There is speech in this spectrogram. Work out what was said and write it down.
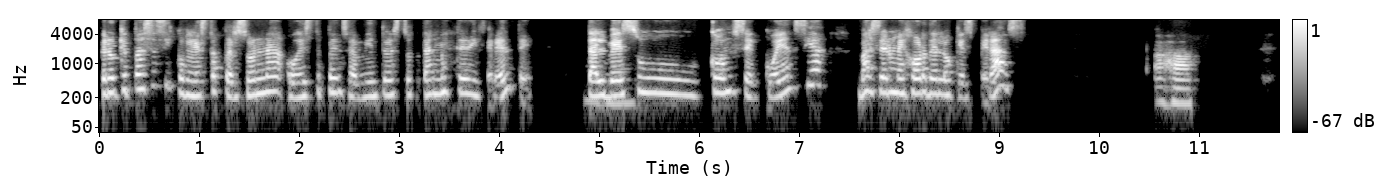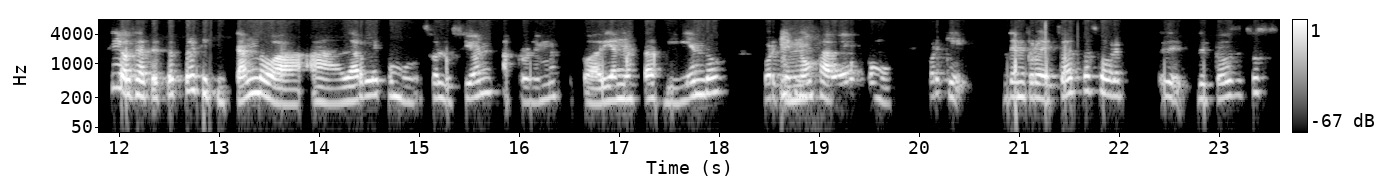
Pero ¿qué pasa si con esta persona o este pensamiento es totalmente diferente? Tal vez su consecuencia va a ser mejor de lo que esperas. Ajá. Sí, o sea, te estás precipitando a, a darle como solución a problemas que todavía no estás viviendo porque no sabes cómo, porque dentro de todo esto sobre, de todos estos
